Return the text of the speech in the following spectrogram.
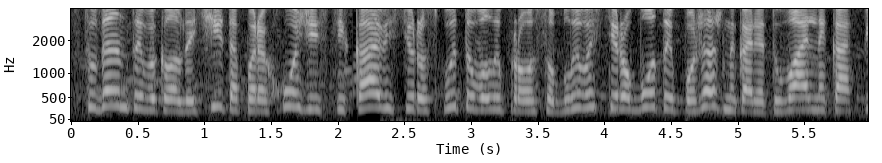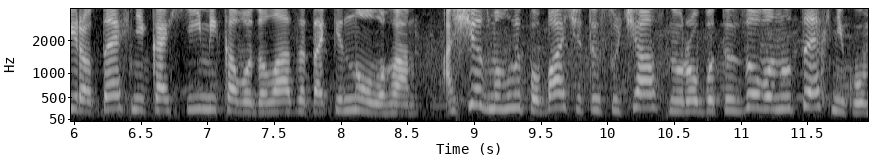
Студенти, викладачі та перехожі з цікавістю розпитували про особливості роботи пожежника-рятувальника, піротехніка, хіміка, водолаза та кінолога. А ще змогли побачити сучасну роботизовану техніку,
